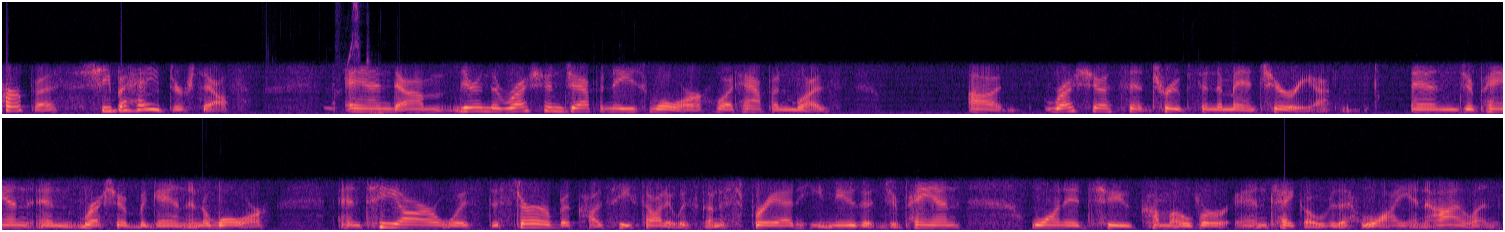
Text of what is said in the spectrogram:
purpose, she behaved herself. And um, during the Russian-Japanese War, what happened was uh, Russia sent troops into Manchuria, and Japan and Russia began in a war. And TR was disturbed because he thought it was going to spread. He knew that Japan wanted to come over and take over the Hawaiian Islands.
